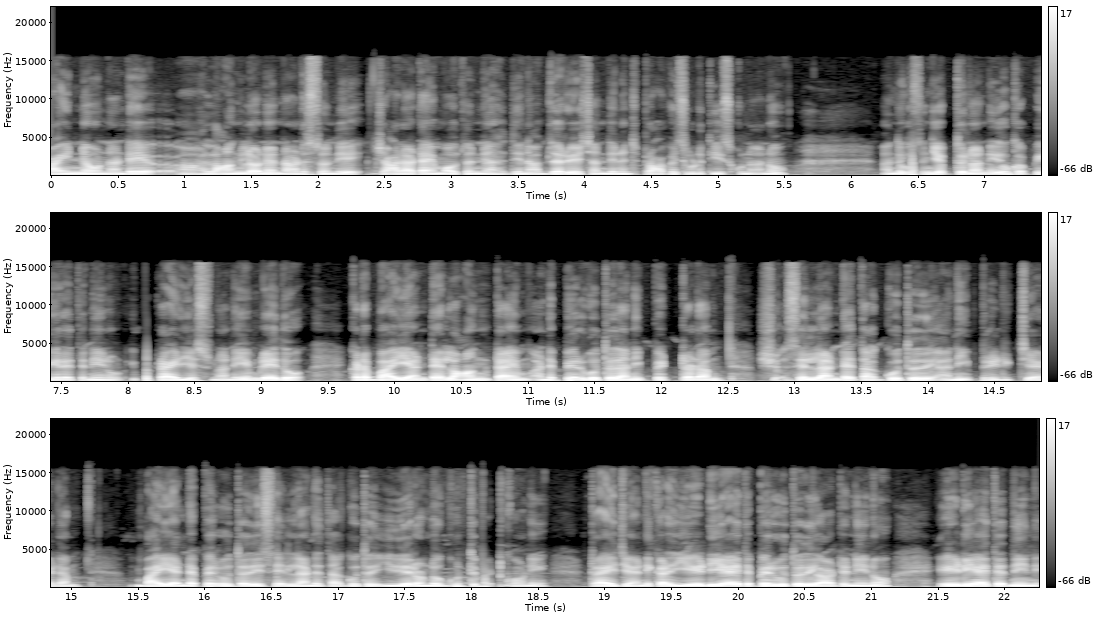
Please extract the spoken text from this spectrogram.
పైన ఉంది. అంటే లాంగ్లోనే నడుస్తుంది. చాలా టైం అవుతుంది. దీని అబ్జర్వేషన్ దీని నుంచి ప్రాఫిట్స్ కూడా తీసుకున్నాను. అందుకోసం చెప్తున్నాను. ఇది ఒక పేరు అయితే నేను ఇప్పుడు ట్రై చేస్తున్నాను. ఏం లేదు. ఇక్కడ బై అంటే లాంగ్ టైం అంటే పెరుగుతుంది అని పెట్టడం సెల్ అంటే తగ్గుతుంది అని ప్రిడిక్ట్ చేయడం. బై అంటే పెరుగుతుంది సెల్ అంటే తగ్గుతుంది ఇది రెండు గుర్తుపెట్టుకొని ట్రై చేయండి. ఇక్కడ ఏడిఐ అయితే పెరుగుతుంది కాబట్టి నేను ఏడిఐ అయితే నేను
